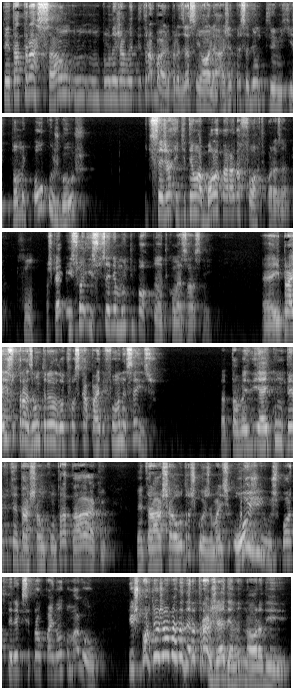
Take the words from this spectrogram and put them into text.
tentar traçar um, um planejamento de trabalho para dizer assim, olha, a gente precisa de um time que tome poucos gols e que seja e que tenha uma bola parada forte, por exemplo. Sim. Acho que é, isso, isso seria muito importante começar assim. É, e para isso trazer um treinador que fosse capaz de fornecer isso. Talvez e aí com o tempo tentar achar um contra-ataque, tentar achar outras coisas. Mas hoje o esporte teria que se preocupar em não tomar gol. E o esporte hoje é uma verdadeira tragédia, né? Na hora de,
